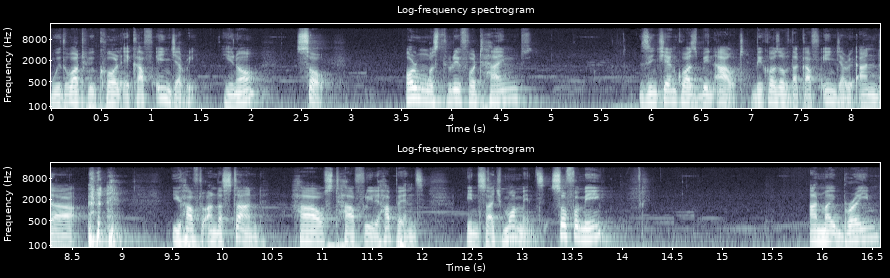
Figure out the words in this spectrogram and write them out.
with what we call a calf injury you know so almost three four times zinchenko has been out because of the calf injury and uh, you have to understand how stuff really happens in such moments so for me and my brain,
